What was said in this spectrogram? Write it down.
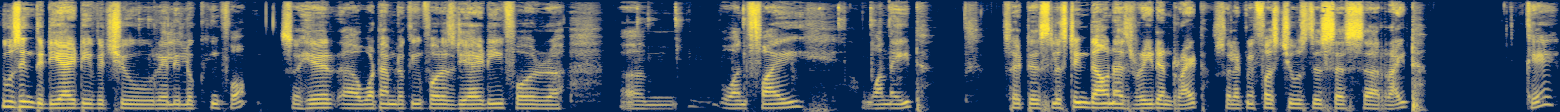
choosing the DID which you really looking for. So here, uh, what I'm looking for is DID for uh, um, 1518 so it is listing down as read and write. So let me first choose this as uh, write. Okay.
